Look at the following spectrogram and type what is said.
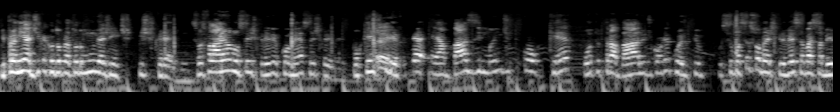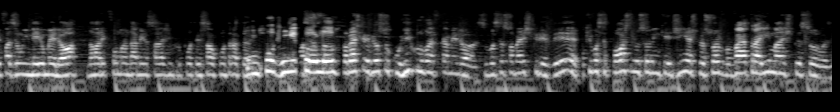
E para mim a dica que eu dou para todo mundo é, gente, escreve. Se você falar, ah, eu não sei escrever, começa a escrever. Porque é. escrever é. é a base mãe de qualquer outro trabalho, de qualquer coisa. Porque se você souber escrever, você vai saber fazer um e-mail melhor na hora que for mandar mensagem para o potencial contratante. Um currículo. Se souber escrever, seu currículo vai ficar melhor. Se você souber escrever, o que você posta no seu LinkedIn, as pessoas vai atrair mais pessoas.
